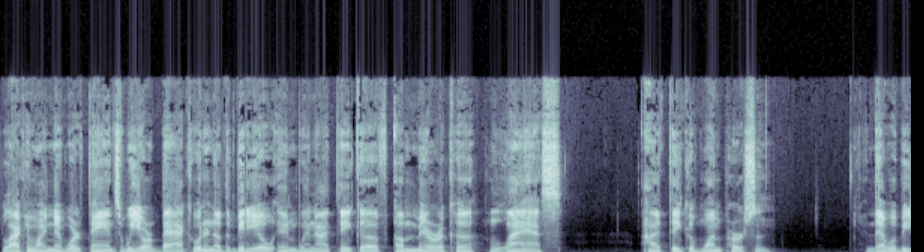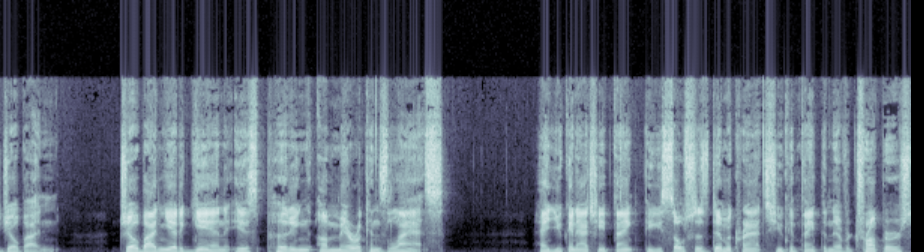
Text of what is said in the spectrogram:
Black and White Network fans, we are back with another video. And when I think of America last, I think of one person, and that would be Joe Biden. Joe Biden, yet again, is putting Americans last. And you can actually thank the Socialist Democrats, you can thank the Never Trumpers,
